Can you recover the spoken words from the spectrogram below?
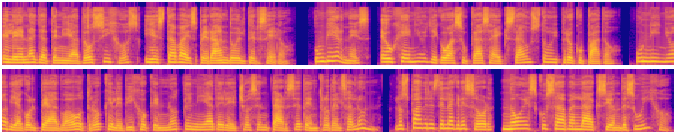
Elena ya tenía dos hijos y estaba esperando el tercero. Un viernes, Eugenio llegó a su casa exhausto y preocupado. Un niño había golpeado a otro que le dijo que no tenía derecho a sentarse dentro del salón. Los padres del agresor no excusaban la acción de su hijo.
